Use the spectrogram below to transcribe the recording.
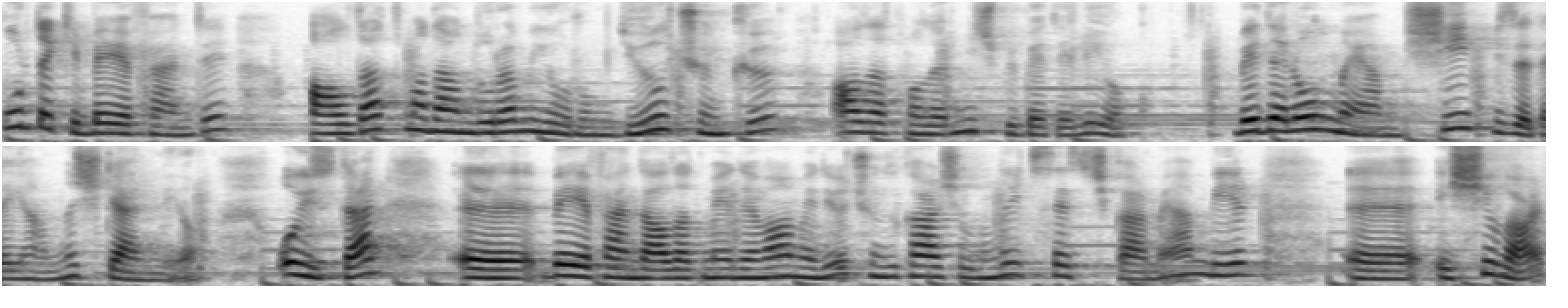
Buradaki beyefendi aldatmadan duramıyorum diyor çünkü aldatmaların hiçbir bedeli yok. Bedel olmayan bir şey bize de yanlış gelmiyor. O yüzden e, beyefendi aldatmaya devam ediyor çünkü karşılığında hiç ses çıkarmayan bir e, eşi var.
